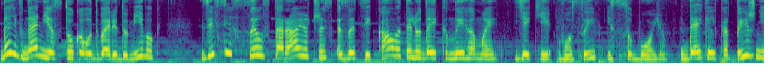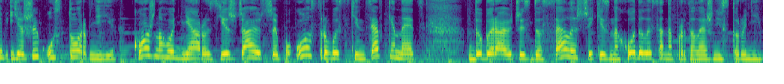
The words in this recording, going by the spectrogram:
День в день я стукав у двері домівок. Зі всіх сил стараючись зацікавити людей книгами, які возив із собою. Декілька тижнів я жив у Сторвнії, кожного дня роз'їжджаючи по острову з кінця в кінець, добираючись до селищ, які знаходилися на протилежній стороні.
